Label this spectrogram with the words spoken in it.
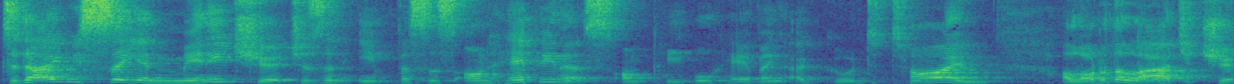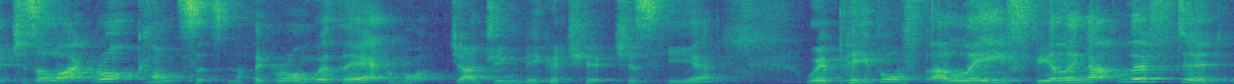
Today we see in many churches an emphasis on happiness, on people having a good time. A lot of the larger churches are like rock concerts, nothing wrong with that. I'm not judging mega churches here, where people leave feeling uplifted.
